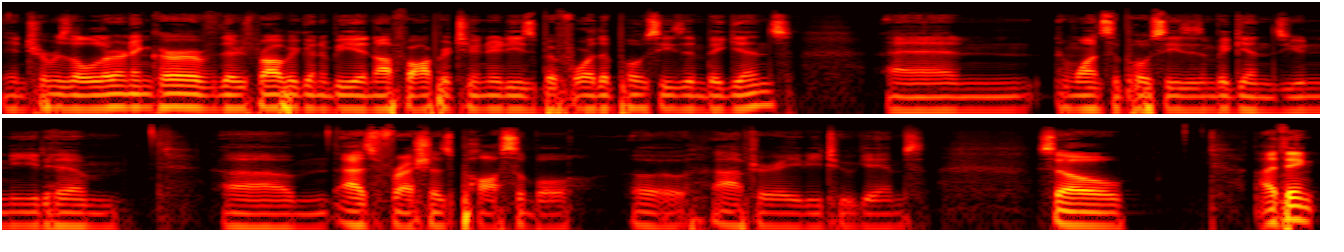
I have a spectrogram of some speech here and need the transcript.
in terms of the learning curve, there's probably going to be enough opportunities before the postseason begins, and once the postseason begins, you need him um, as fresh as possible uh, after 82 games. So, I think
